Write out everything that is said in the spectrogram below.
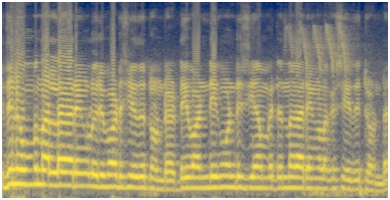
ഇതിനു മുമ്പ് നല്ല കാര്യങ്ങൾ ഒരുപാട് ചെയ്തിട്ടുണ്ട്. കേട്ടോ. ഈ വണ്ടിയും കൊണ്ട് ചെയ്യാൻ പറ്റുന്ന കാര്യങ്ങളൊക്കെ ചെയ്തിട്ടുണ്ട്.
